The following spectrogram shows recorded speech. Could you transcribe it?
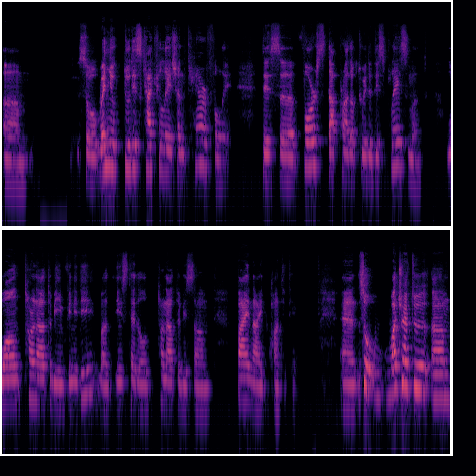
um, so when you do this calculation carefully, this uh, force dot product with the displacement won't turn out to be infinity, but instead it will turn out to be some finite quantity. And so what you have to um,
